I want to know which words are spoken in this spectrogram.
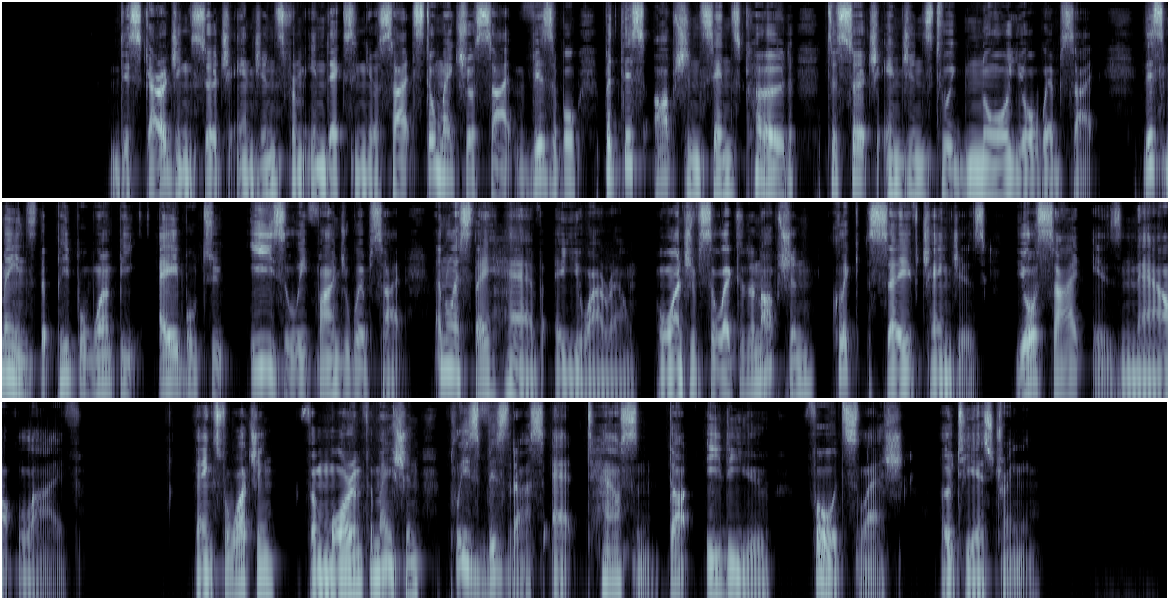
Discouraging search engines from indexing your site still makes your site visible, but this option sends code to search engines to ignore your website. This means that people won't be able to easily find your website unless they have a URL. Once you've selected an option, click Save Changes. Your site is now live. Thanks for watching. For more information, please visit us at towson.edu forward slash OTS training.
